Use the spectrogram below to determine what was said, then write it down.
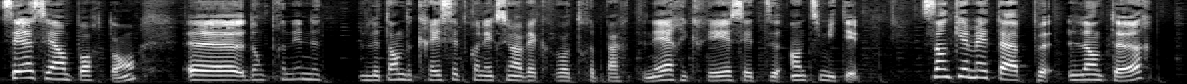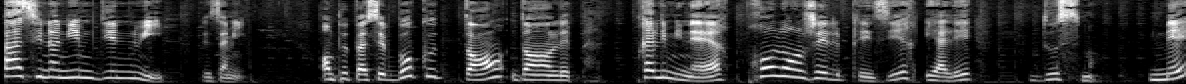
C'est assez important. Euh, donc, prenez le temps de créer cette connexion avec votre partenaire et créer cette intimité. Cinquième étape, lenteur. Synonyme d'ennui, les amis. On peut passer beaucoup de temps dans les préliminaires, prolonger le plaisir et aller doucement. Mais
